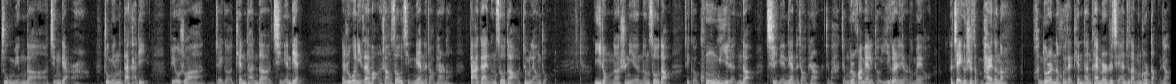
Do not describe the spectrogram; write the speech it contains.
著名的景点儿、著名的打卡地。比如说啊，这个天坛的祈年殿，那如果你在网上搜祈年殿的照片呢，大概能搜到这么两种，一种呢是你能搜到这个空无一人的祈年殿的照片，对吧？整个画面里头一个人影都没有。那这个是怎么拍的呢？很多人呢会在天坛开门之前就在门口等着，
